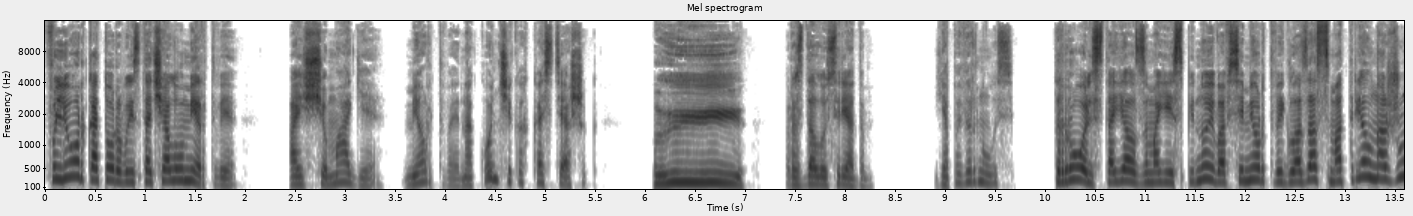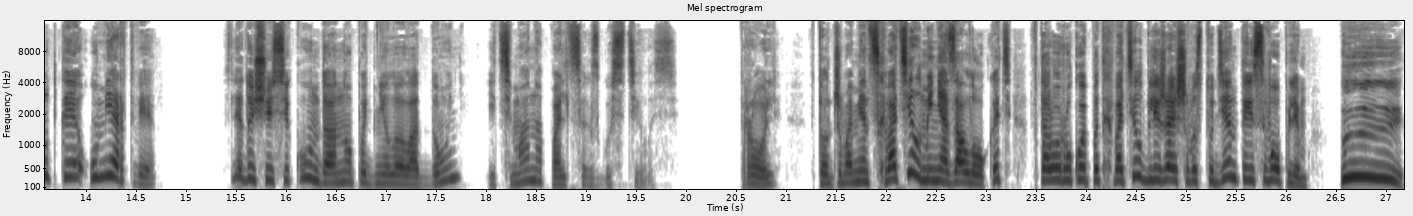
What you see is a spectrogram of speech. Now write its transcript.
флер которого источало умертвие. А еще магия, мертвая, на кончиках костяшек. и раздалось рядом. Я повернулась. Тролль стоял за моей спиной и во все мертвые глаза смотрел на жуткое умертвие. В следующую секунду оно подняло ладонь, и тьма на пальцах сгустилась. Тролль тот же момент схватил меня за локоть, второй рукой подхватил ближайшего студента и с воплем «Ы!»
